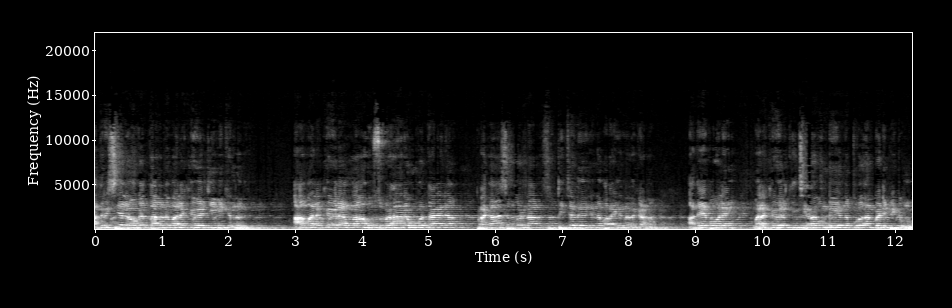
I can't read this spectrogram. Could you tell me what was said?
അദൃശ്യ ലോകത്താണ് മലക്കുകൾ ജീവിക്കുന്നത്. ആ മലക്കുകളെ അള്ളാഹു സുബാനുഭവത്തായ പ്രകാശം കൊണ്ടാണ് സൃഷ്ടിച്ചത് എന്ന് പറയുന്നത് കാണാം അതേപോലെ മലക്കുകൾക്ക് ചിറകുണ്ട് എന്ന് ഖുർആൻ പഠിപ്പിക്കുന്നു.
